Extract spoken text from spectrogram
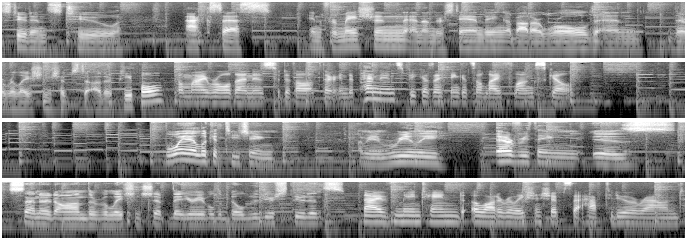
students to access information and understanding about our world and their relationships to other people. So my role then is to develop their independence because I think it's a lifelong skill. The way I look at teaching, I mean, really, everything is centered on the relationship that you're able to build with your students. I've maintained a lot of relationships that have to do around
